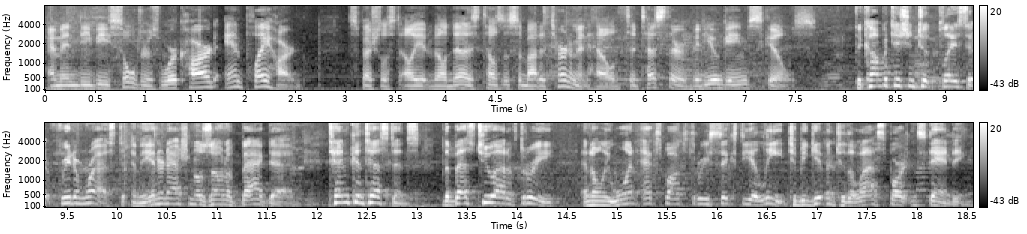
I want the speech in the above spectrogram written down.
MNDB soldiers work hard and play hard. Specialist Elliot Valdez tells us about a tournament held to test their video game skills. The competition took place at Freedom Rest in the International Zone of Baghdad. Ten contestants, the best two out of three, and only one Xbox 360 Elite to be given to the last Spartan standing.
